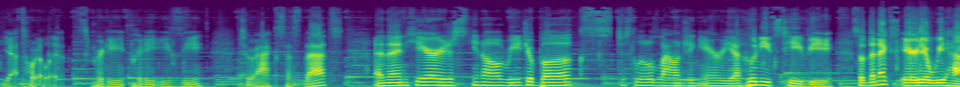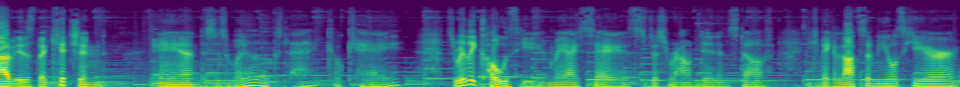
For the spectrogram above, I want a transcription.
yeah, toilet. It's pretty, pretty easy to access that. And then here, just you know, read your books. Just a little lounging area. Who needs TV? So the next area we have is the kitchen and this is what it looks like, okay. It's really cozy, may I say. It's just rounded and stuff. You can make lots of meals here.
